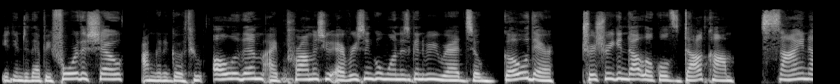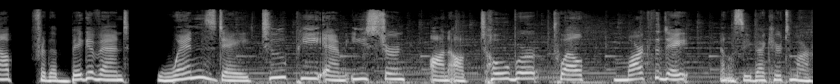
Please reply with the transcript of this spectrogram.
You can do that before the show. I'm going to go through all of them. I promise you every single one is going to be read. So go there, trishregan.locals.com, sign up for the big event Wednesday, 2 p.m. Eastern on October 12th. Mark the date and I'll see you back here tomorrow.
